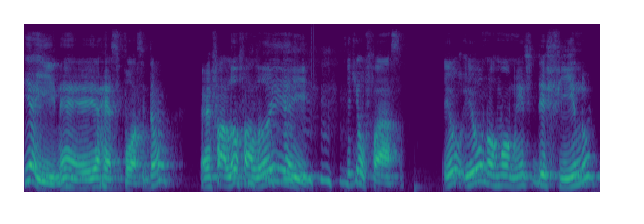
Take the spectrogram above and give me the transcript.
e aí, né? E a resposta? Então, é, falou, falou, e aí? O que, que, eu faço? Eu, eu normalmente defino,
